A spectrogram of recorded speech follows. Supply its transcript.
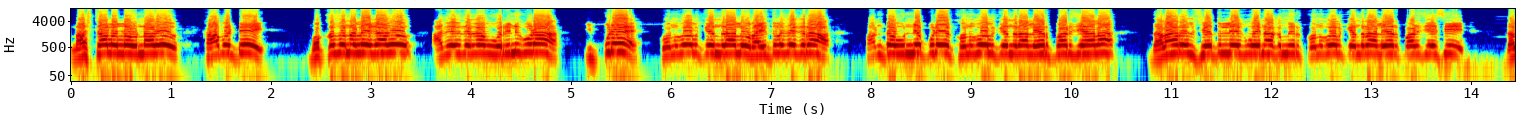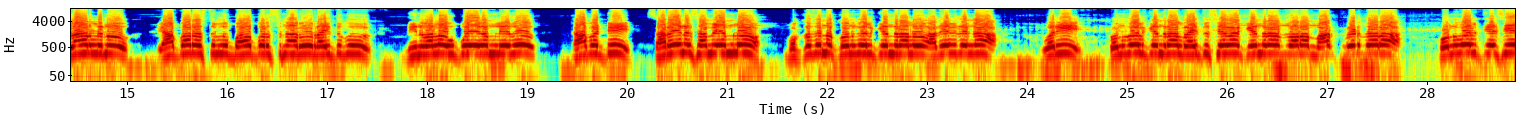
నష్టాలలో ఉన్నాడు. కాబట్టి మొక్కజొన్నలే కాదు అదేవిధంగా వరిని కూడా ఇప్పుడే కొనుగోలు కేంద్రాలు రైతుల దగ్గర పంట ఉన్నప్పుడే కొనుగోలు కేంద్రాలు ఏర్పాటు చేయాలా? దళారుల చేతులు లేకపోయినాక మీరు కొనుగోలు కేంద్రాలు ఏర్పాటు చేసి దళారులను వ్యాపారస్తులను బాగుపరుస్తున్నారు. రైతుకు దీనివల్ల ఉపయోగం లేదు. కాబట్టి సరైన సమయంలో మొక్కజొన్న కొనుగోలు కేంద్రాలు అదేవిధంగా వరి కొనుగోలు కేంద్రాలు రైతు సేవా కేంద్రాల ద్వారా మార్కెట్ ద్వారా కొనుగోలు చేసి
